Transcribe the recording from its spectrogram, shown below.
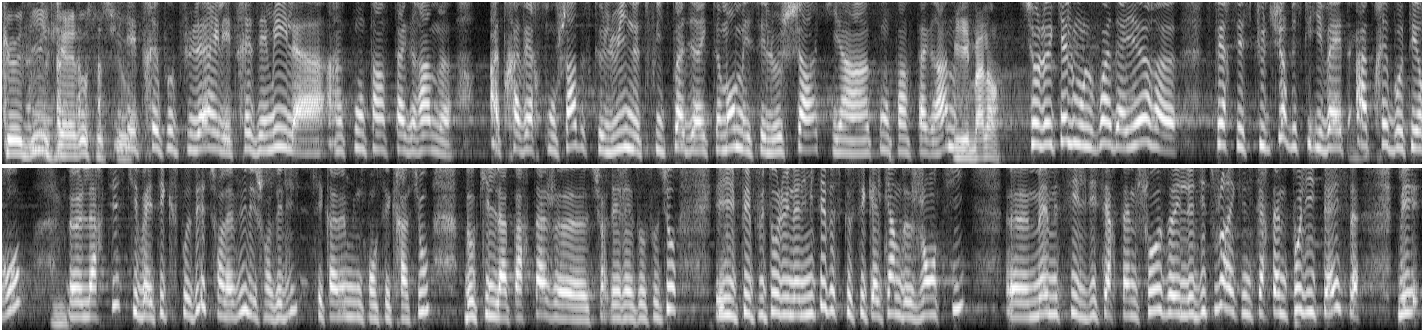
Que disent les réseaux sociaux Il est très populaire, il est très aimé. Il a un compte Instagram à travers son chat, parce que lui ne tweete pas directement, mais c'est le chat qui a un compte Instagram. Il est malin. Sur lequel on le voit d'ailleurs euh, faire ses sculptures, puisqu'il va être après Bottero, euh, l'artiste qui va être exposé sur la vue des Champs-Élysées. C'est quand même une consécration. Donc il la partage euh, sur les réseaux sociaux. Et il fait plutôt l'unanimité parce que c'est quelqu'un de gentil, même s'il dit certaines choses. Il le dit toujours avec une certaine politesse. Mais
